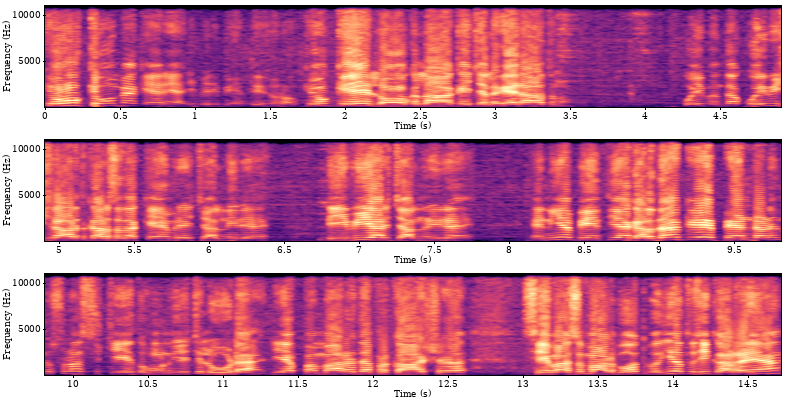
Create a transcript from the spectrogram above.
ਕਿਉਂ? ਕਿਉਂ ਮੈਂ ਕਹਿ ਰਿਹਾ ਜੀ, ਮੇਰੀ ਬੇਨਤੀ ਸੁਣੋ। ਕਿਉਂਕਿ ਲੋਕ ਲਾ ਕੇ ਚਲ ਗਏ ਰਾਤ ਨੂੰ। ਕੋਈ ਬੰਦਾ ਕੋਈ ਵੀ ਸ਼ਰਾਰਤ ਕਰ ਸਕਦਾ, ਕੈਮਰੇ ਚੱਲ ਨਹੀਂ ਰਹੇ, ਡੀਵੀਆਰ ਚੱਲ ਨਹੀਂ ਰਹੇ। ਇੰਨੀਆਂ ਬੇਨਤੀਆਂ ਕਰਦਾ ਕਿ ਪਿੰਡ ਵਾਲੇ ਨੂੰ ਥੋੜਾ ਸੁਚੇਤ ਹੋਣ ਦੀ ਇਹ 'ਚ ਲੋੜ ਹੈ ਜੇ ਆਪਾਂ ਮਹਾਰਾਜ ਦਾ ਪ੍ਰਕਾਸ਼, ਸੇਵਾ ਸੰਭਾਲ ਬਹੁਤ ਵਧੀਆ ਤੁਸੀਂ ਕਰ ਰਹੇ ਆ,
